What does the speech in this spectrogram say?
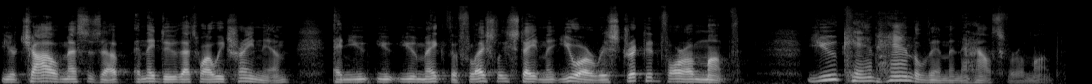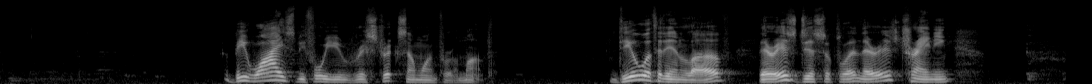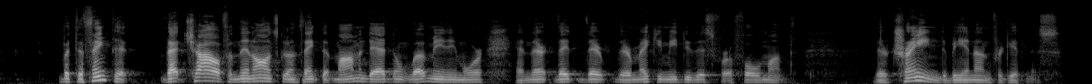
Your child messes up, and they do. That's why we train them. And you, you, you make the fleshly statement you are restricted for a month. You can't handle them in the house for a month. Be wise before you restrict someone for a month. Deal with it in love. There is discipline, there is training. But to think that that child from then on is going to think that mom and dad don't love me anymore and they're, they, they're, they're making me do this for a full month. They're trained to be in unforgiveness.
